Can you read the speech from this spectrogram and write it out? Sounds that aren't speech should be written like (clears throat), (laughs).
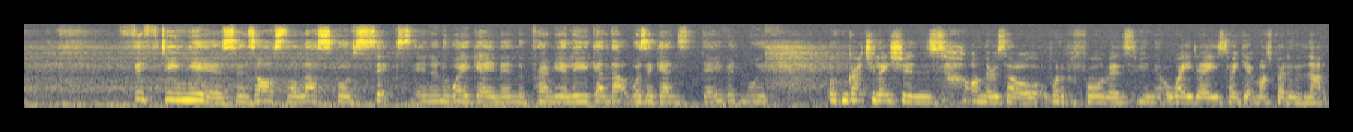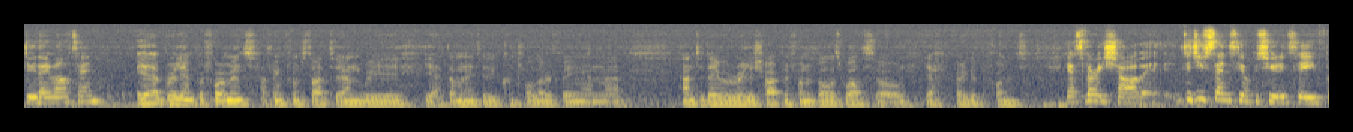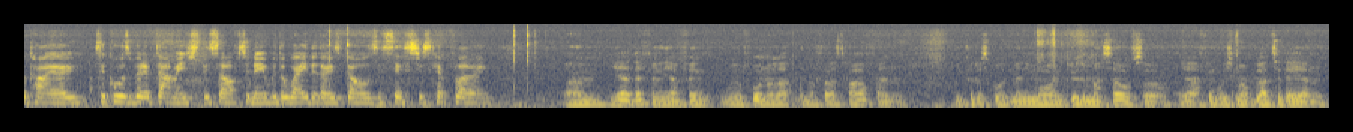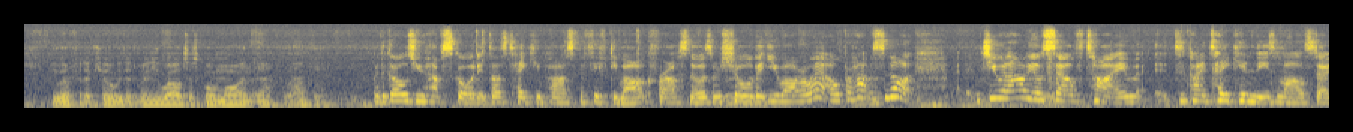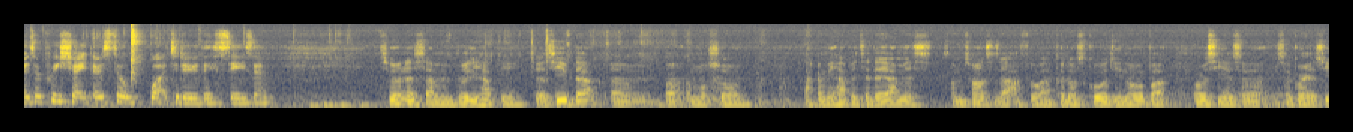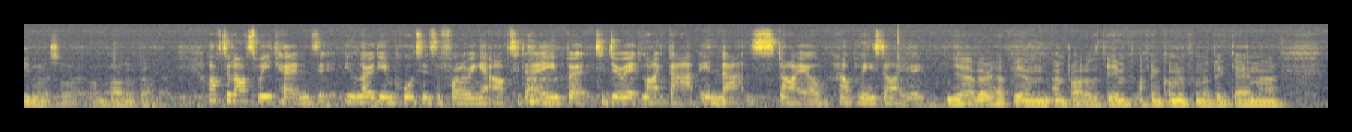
15 years since Arsenal last scored six in an away game in the Premier League, and that was against David Moyes. Well, congratulations on the result. What a performance. I mean, away days don't get much better than that, do they, Martin? Yeah, brilliant performance. I think from start to end we yeah dominated, controlled everything, and uh, and today we were really sharp in front of goal as well. So yeah, very good performance. Yes, very sharp. Did you sense the opportunity for Kayo to cause a bit of damage this afternoon with the way that those goals, assists just kept flowing? Um, yeah, definitely. I think we were 4 0 up in the first half and we could have scored many more, including myself. So, yeah, I think we smelled blood today and we went for the kill. We did really well to score more and, yeah, we're happy. With the goals you have scored, it does take you past the 50 mark for Arsenal, as I'm sure that you are aware. or perhaps not. Do you allow yourself time to kind of take in these milestones? I appreciate there's still work to do this season. To be honest, I'm really happy to achieve that, um, but I'm not sure I can be happy today. I missed some chances that I feel I could have scored, you know, but obviously it's a, it's a great achievement, so I'm proud of that. After last weekend, you'll know the importance of following it up today, (clears throat) but to do it like that, in that style, how pleased are you? Yeah, very happy and, and proud of the team. I think coming from a big game, uh,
